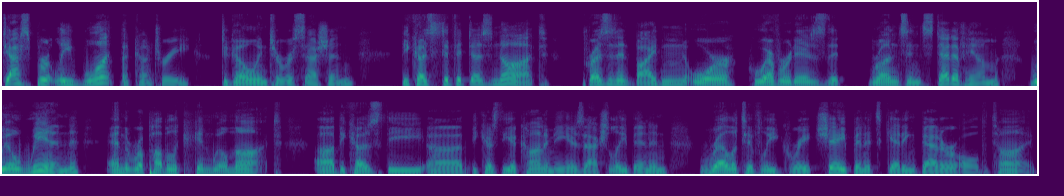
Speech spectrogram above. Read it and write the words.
desperately want the country to go into recession because if it does not, President Biden or whoever it is that runs instead of him will win and the Republican will not. Uh, because the uh, because the economy has actually been in relatively great shape and it's getting better all the time.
